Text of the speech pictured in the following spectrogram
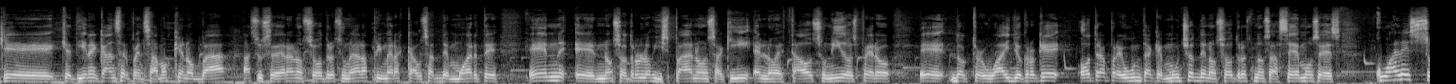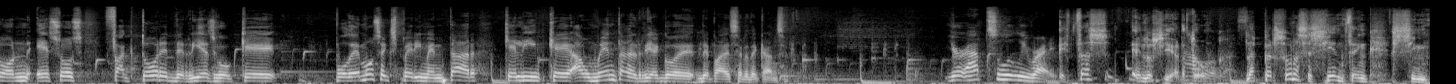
que, que tiene cáncer, pensamos que nos va a suceder a nosotros. Una de las primeras causas de muerte en eh, nosotros los hispanos aquí en los Estados Unidos. Pero, eh, doctor White, yo creo que otra pregunta que muchos de nosotros nos hacemos es, ¿cuáles son esos factores de riesgo que podemos experimentar que, que aumentan el riesgo de padecer de cáncer. Estás en lo cierto. Las personas se sienten sin,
